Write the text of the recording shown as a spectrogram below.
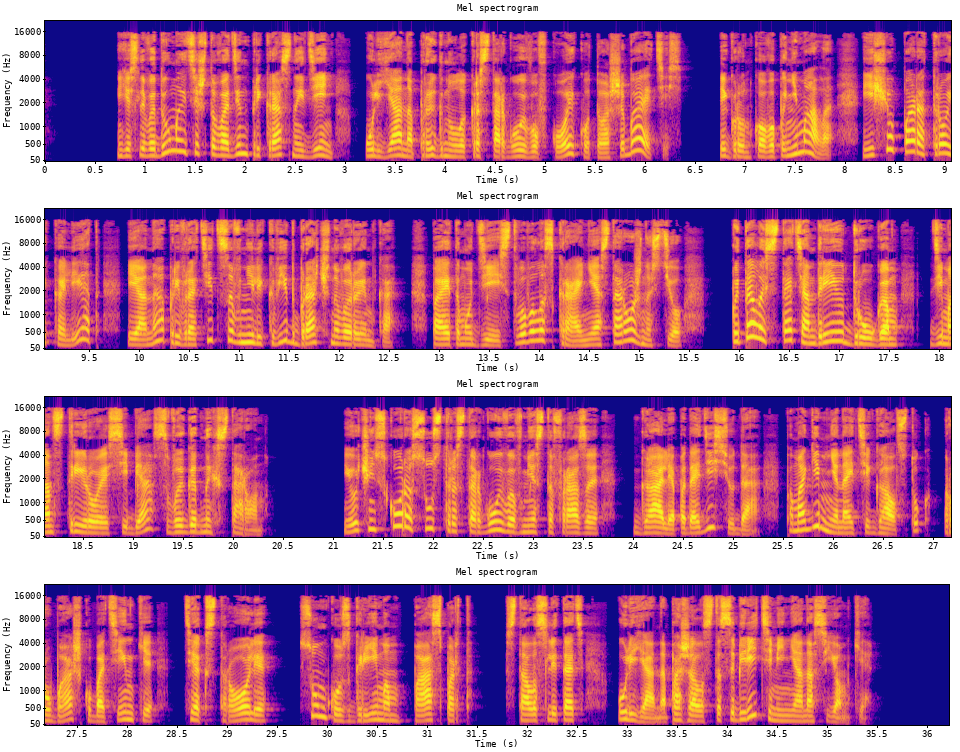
Если вы думаете, что в один прекрасный день Ульяна прыгнула к Расторгуеву в койку, то ошибаетесь. И Грункова понимала, еще пара-тройка лет, и она превратится в неликвид брачного рынка. Поэтому действовала с крайней осторожностью, Пыталась стать Андрею другом, демонстрируя себя с выгодных сторон. И очень скоро с уст Расторгуева вместо фразы «Галя, подойди сюда, помоги мне найти галстук, рубашку, ботинки, текст роли, сумку с гримом, паспорт» стала слетать «Ульяна, пожалуйста, соберите меня на съемке».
